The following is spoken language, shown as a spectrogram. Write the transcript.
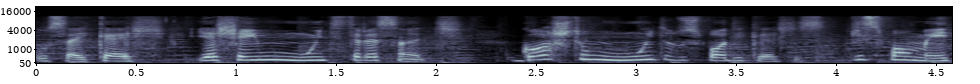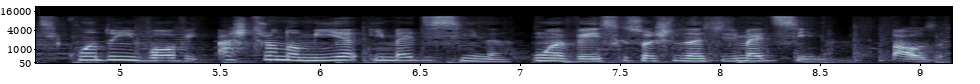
o SciCast e achei muito interessante. Gosto muito dos podcasts, principalmente quando envolve astronomia e medicina, uma vez que sou estudante de medicina. Pausa.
